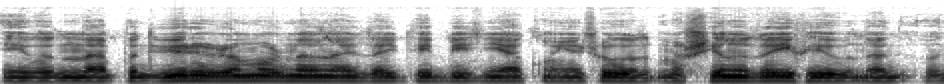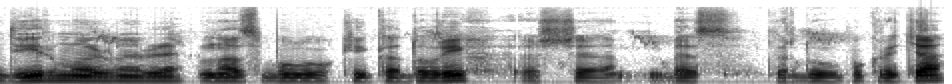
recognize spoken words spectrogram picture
І от на подвір'я вже можна зайти без ніякого нічого. Машину заїхати, на двір можна вже. У нас було кілька доріг ще без твердого покриття.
